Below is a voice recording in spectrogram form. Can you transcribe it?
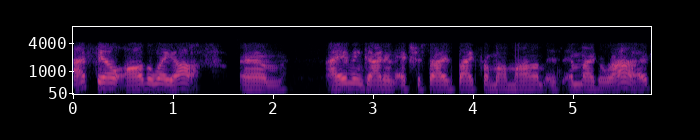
I fell all the way off. Um, I haven't got an exercise bike from my mom. It's in my garage.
